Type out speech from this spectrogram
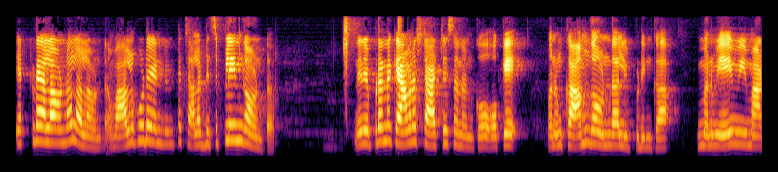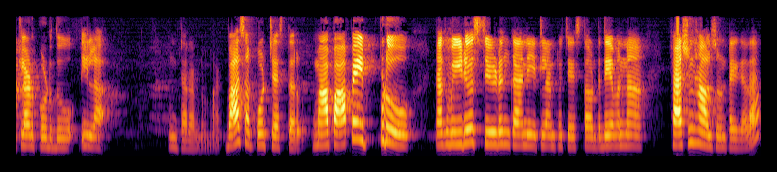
ఎక్కడ ఎలా ఉండాలో అలా ఉంటాను వాళ్ళు కూడా ఏంటంటే చాలా డిసిప్లిన్గా ఉంటారు. నేను ఎప్పుడైనా కెమెరా స్టార్ట్ చేశాను అనుకో ఓకే మనం కామ్గా ఉండాలి ఇప్పుడు ఇంకా. మనం ఏమి మాట్లాడకూడదు. ఇలా. ఉంటారన్నమాట. బాగా సపోర్ట్ చేస్తారు. మా పాపే ఇప్పుడు నాకు వీడియోస్ తీయడం కానీ ఇట్లాంటివి చేస్తూ ఉంటుంది. ఏమన్నా ఫ్యాషన్ హాల్స్ ఉంటాయి కదా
